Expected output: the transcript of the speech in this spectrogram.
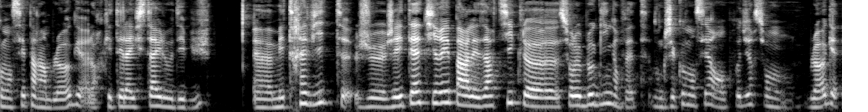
commencé par un blog, alors qui était lifestyle au début. Euh, mais très vite, j'ai été attirée par les articles euh, sur le blogging en fait. Donc j'ai commencé à en produire sur mon blog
